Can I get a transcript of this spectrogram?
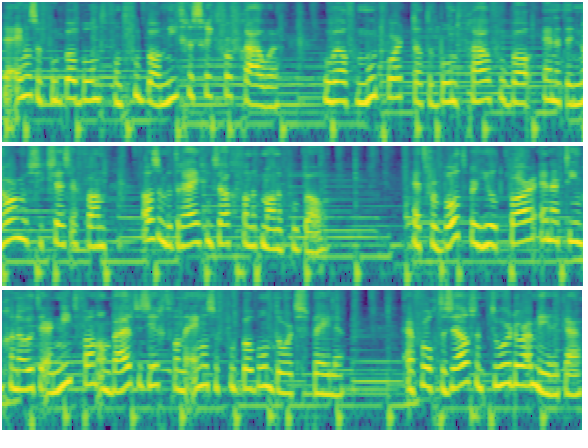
De Engelse voetbalbond vond voetbal niet geschikt voor vrouwen, hoewel vermoed wordt dat de bond vrouwenvoetbal en het enorme succes ervan als een bedreiging zag van het mannenvoetbal. Het verbod weerhield Parr en haar teamgenoten er niet van om buiten zicht van de Engelse voetbalbond door te spelen. Er volgde zelfs een tour door Amerika.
